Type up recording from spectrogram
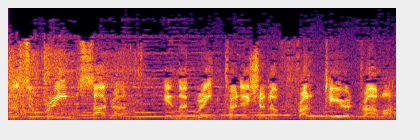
the supreme saga in the great tradition of frontier drama.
